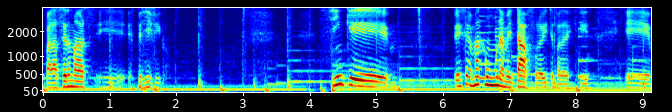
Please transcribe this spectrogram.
Para ser más eh, específico. Sin que... Es más como una metáfora, ¿viste? Para describir. Eh,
